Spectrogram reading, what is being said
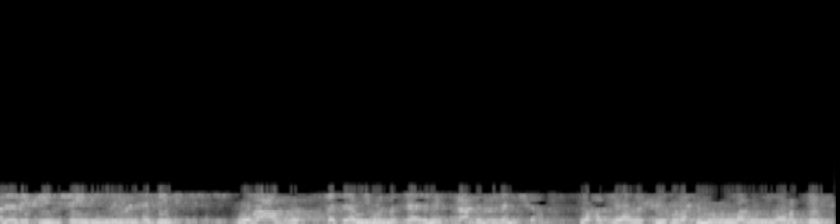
على ذكر شيء من منهجه وبعض فتاويه ومسائله بعد الأذان إن شاء الله. لقد جاء الشيخ رحمه الله إلى ربه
